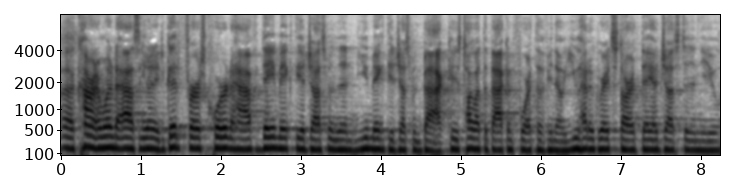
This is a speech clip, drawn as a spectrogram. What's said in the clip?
Uh, Kyren, I wanted to ask, you know, a good first quarter and a half, they make the adjustment, then you make the adjustment back. Can you just talk about the back and forth of, you know, you had a great start, they adjusted, and you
